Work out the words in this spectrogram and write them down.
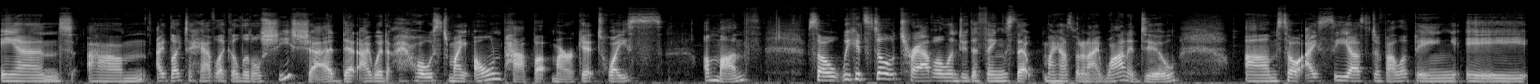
And um, I'd like to have like a little she shed that I would host my own pop up market twice a month. So we could still travel and do the things that my husband and I want to do. Um, so I see us developing a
